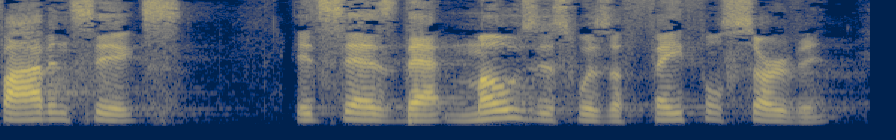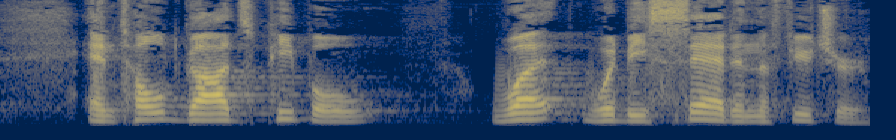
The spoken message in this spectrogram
5 and 6, it says that Moses was a faithful servant and told God's people what would be said in the future.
